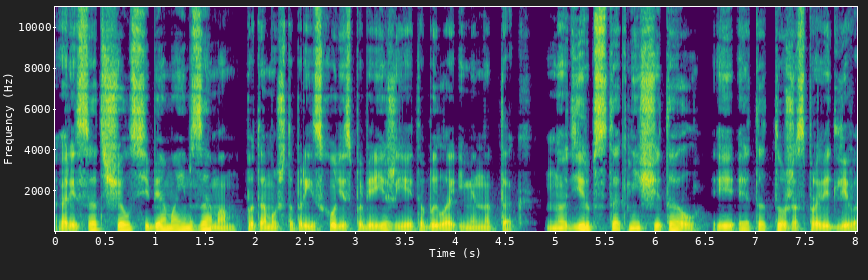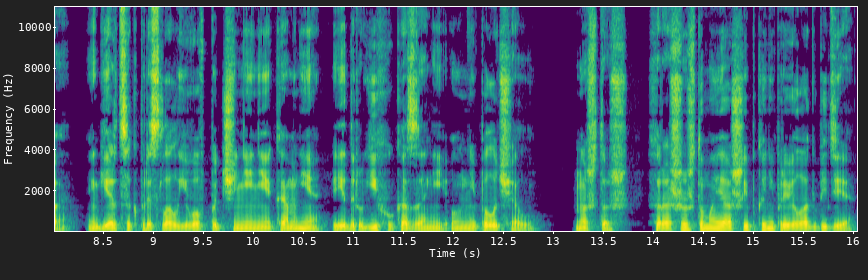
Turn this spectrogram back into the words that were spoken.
Арисат счел себя моим замом, потому что при исходе с побережья это было именно так. Но Дирбс так не считал, и это тоже справедливо. Герцог прислал его в подчинение ко мне, и других указаний он не получал. Ну что ж, Хорошо, что моя ошибка не привела к беде,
